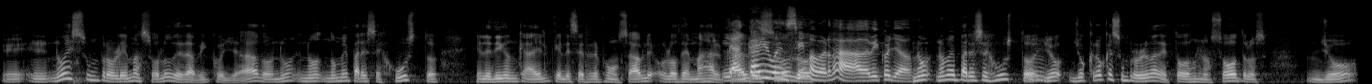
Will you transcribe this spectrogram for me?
eh, eh, no es un problema solo de David Collado, ¿no? No, me parece justo que le digan a él que él es el responsable o los demás alcaldes. Le han caído encima, ¿verdad? A David Collado. No, no me parece justo. Mm. Yo, yo creo que es un problema de todos nosotros. Yo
